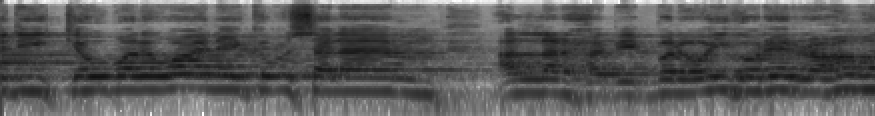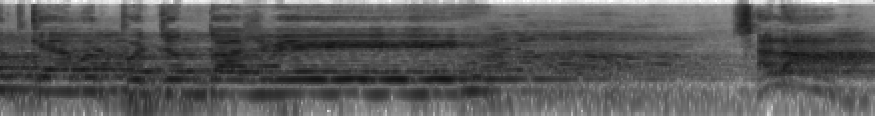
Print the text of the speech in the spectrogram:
যদি কেউ বলে, ওয়ালাইকুম সালাম, আল্লাহর হাবিব বলে, ওই ঘরের রহমত কেমন পর্যন্ত আসবে। সালাম।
